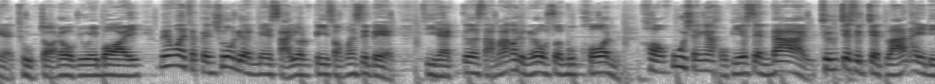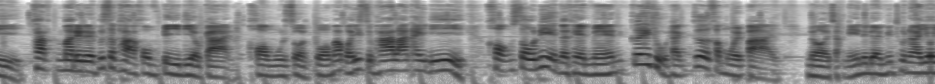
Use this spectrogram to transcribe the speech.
เนี่ยถูกเจาะระบบอยู่บ่อยๆไม่ว่าจะเป็นช่วงเดือนเมษายนปี 2011 ที่แฮกเกอร์สามารถเข้าถึงระบบส่วนบุคคล ของผู้ใช้งานของ PSN ได้ถึง 77 ล้าน ID ถัดมาในเดือนพฤษภาคมปีเดียวกัน ข้อมูลส่วนตัวมากกว่า 25 ล้าน ID ของ Sony Entertainment ก็ได้ถูกแฮกเกอร์ขโมยไป นอกจากนี้ในเดือนมิถุนาย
